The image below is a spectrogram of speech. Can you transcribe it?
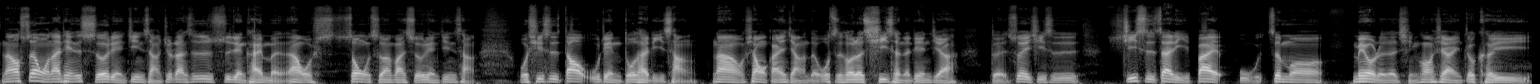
然后虽然我那天是十二点进场，就算是十点开门，那我中午吃完饭十二点进场，我其实到五点多才离场。那像我刚才讲的，我只喝了七成的店家，对，所以其实即使在礼拜五这么没有人的情况下，你都可以，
